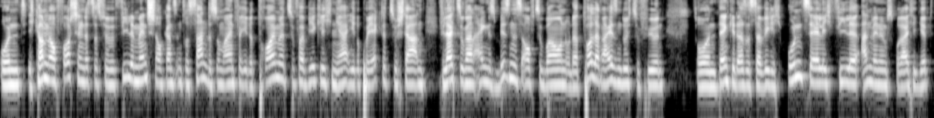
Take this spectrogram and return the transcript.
Und ich kann mir auch vorstellen, dass das für viele Menschen auch ganz interessant ist, um einfach ihre Träume zu verwirklichen, ja, ihre Projekte zu starten, vielleicht sogar ein eigenes Business aufzubauen oder tolle Reisen durchzuführen. Und denke, dass es da wirklich unzählig viele Anwendungsbereiche gibt.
